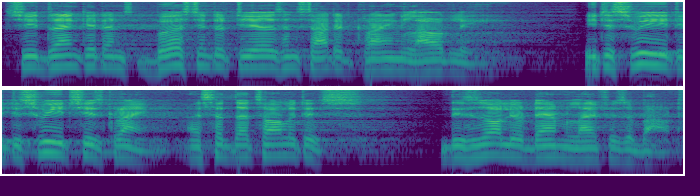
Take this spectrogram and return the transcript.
She drank it and burst into tears and started crying loudly. It is sweet, it is sweet, she is crying. I said, that's all it is. This is all your damn life is about.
